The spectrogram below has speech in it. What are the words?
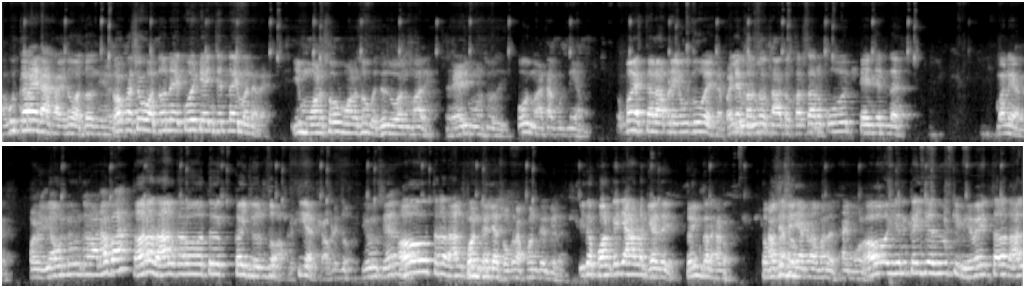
હગું કરાવી નાખાય તો વધો નહીં. તો કશો વાંધો નહીં. કોઈ ટેન્શન નહીં મને હવે. એ માણસો માણસો બધું જોવાનું મારે. રેડી માણસો છે. કોઈ માથાકૂટ નહીં આમ. બસ તારે આપણે એવું જોવે છે. ભલે ખર્ચો થતો ખર્ચાનો કોઈ ટેન્શન નહીં. મને હવે. પણ એવું ઊંડ કરવાના બા. તરત હાલ કરો તો કઈ જરૂર તો આપણે છે આપણે જો. એવું છે હો તરત હાલ ફોન કરી. લે છોકરા ફોન કરી પેલા. એ તો ફોન કરી આપણે ઘેર જઈએ. તો એમ કરે હેડો તો આપણે પછી શું? નહીં આગળ અમારે થાય મોડું. હો એને કહી દેજો કે વેવાઈ તરત હાલ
